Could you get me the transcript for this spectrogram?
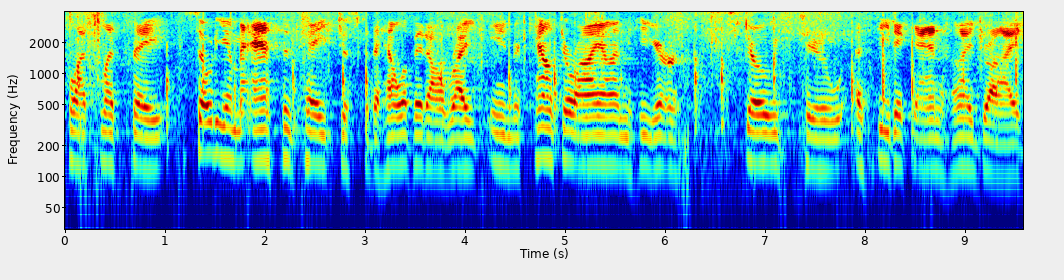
plus, let's say, sodium acetate, just for the hell of it, I'll write in the counter ion here, goes to acetic anhydride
